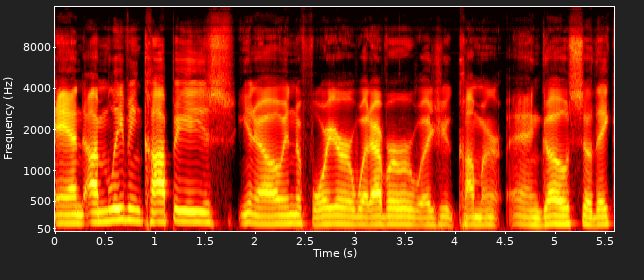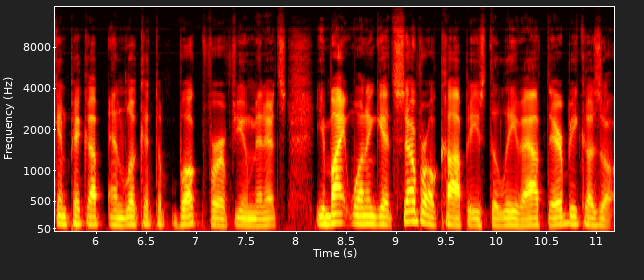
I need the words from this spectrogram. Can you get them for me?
and I'm leaving copies, you know, in the foyer or whatever as you come and go so they can pick up and look at the book for a few minutes. You might want to get several copies to leave out there because uh,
